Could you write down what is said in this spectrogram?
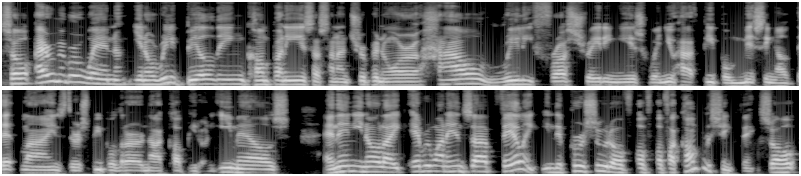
So I remember when, you know, really building companies as an entrepreneur, how really frustrating is when you have people missing out deadlines. There's people that are not copied on emails. And then, you know, like everyone ends up failing in the pursuit of, of, of accomplishing things. So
